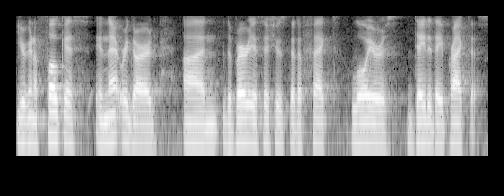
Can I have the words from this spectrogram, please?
you're going to focus in that regard on the various issues that affect lawyers' day to day practice.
